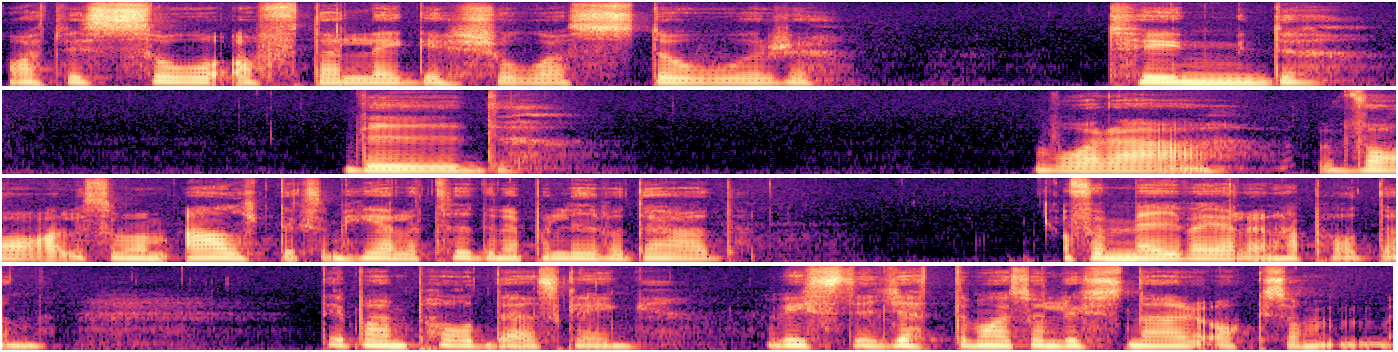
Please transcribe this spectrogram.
Och att vi så ofta lägger så stor tyngd vid våra val. Som om allt liksom hela tiden är på liv och död. Och för mig vad gäller den här podden. Det är bara en podd älskling. Visst, det är jättemånga som lyssnar och som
